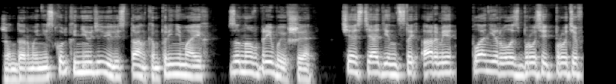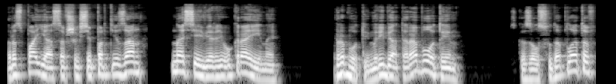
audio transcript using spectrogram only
Жандармы нисколько не удивились танкам, принимая их за новоприбывшие. Части 11-й армии планировалось бросить против распоясавшихся партизан на севере Украины. «Работаем, ребята, работаем!» – сказал Судоплатов,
